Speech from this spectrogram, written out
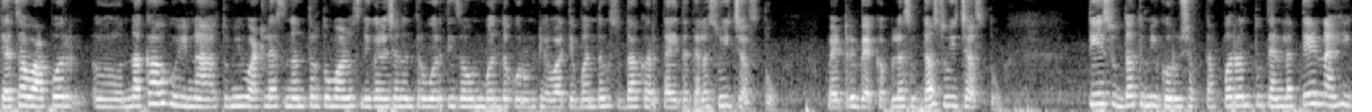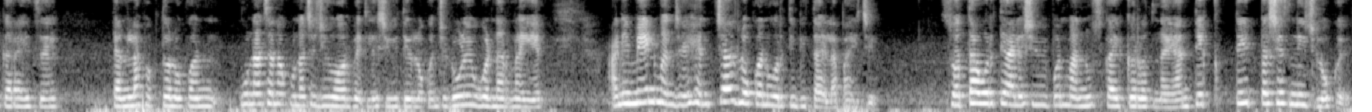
त्याचा वापर नका होईना. तुम्ही वाटल्यास नंतर तो माणूस निघाल्याच्या नंतर वरती जाऊन बंद करून ठेवा. ते बंद सुद्धा करता येतं त्याला स्विच असतो. बॅटरी बॅकअपला सुद्धा स्विच असतो. ते सुद्धा तुम्ही करू शकता. परंतु त्यांना ते नाही करायचंय. त्यांना फक्त लोकां कुणाच्या ना कुणाच्या जीवावर बेतल्याशिवाय ते लोकांचे डोळे उघडणार नाहीयेत. आणि मेन म्हणजे ह्यांच्याच लोकांवरती बितायला पाहिजे. स्वतःवरती आल्याशिवाय पण माणूस काही करत नाही. आणि ते ते तसेच नीच लोक आहेत.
